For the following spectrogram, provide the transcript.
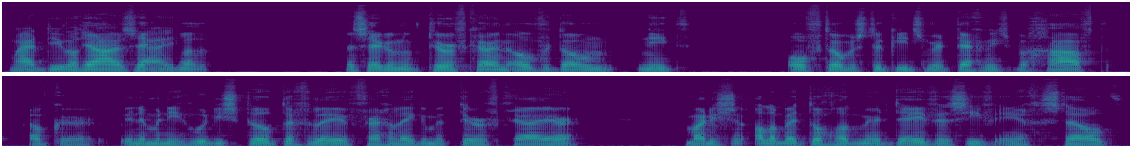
Maar die was... Ja, zeker, zeker omdat Turfkruin Overtoom niet Overtoom is natuurlijk iets meer technisch begaafd. Ook in de manier hoe die speelt vergeleken met Turfkruijer. Maar die zijn allebei toch wat meer defensief ingesteld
